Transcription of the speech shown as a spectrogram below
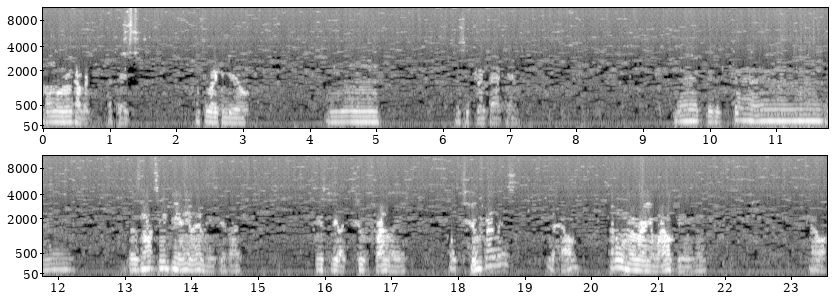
I'm over encumbered. It. Let's see what I can do. Mm, let's just drink that then. Does not seem to be any enemies here, but seems to be like two friendly. What, two friendlies? What the hell? I don't remember anyone else being anything. Oh.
